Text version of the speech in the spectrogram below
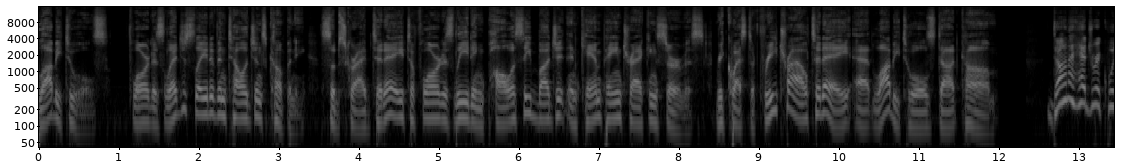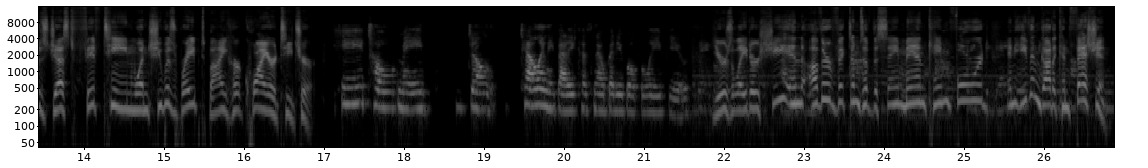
Lobby Tools, Florida's legislative intelligence company. Subscribe today to Florida's leading policy, budget, and campaign tracking service. Request a free trial today at lobbytools.com. Donna Hedrick was just 15 when she was raped by her choir teacher. He told me, don't tell anybody because nobody will believe you. Years later, she and other victims of the same man came forward and even got a confession.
